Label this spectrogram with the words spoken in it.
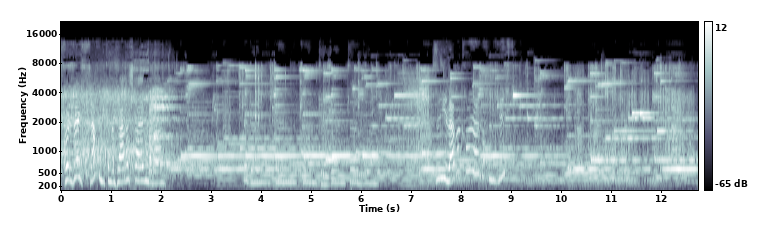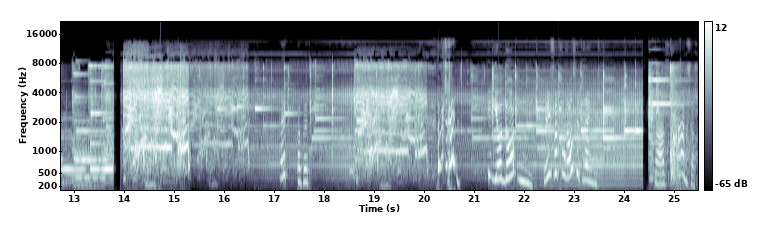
Ich wollte gleich knapp in die Kommentare schreiben, aber. Idioten! Die hab ich vollkommen rausgedrängt. Krass. Ah, geschafft.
